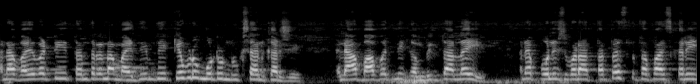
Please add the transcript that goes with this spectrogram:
અને વહીવટી તંત્રના માધ્યમથી કેવડું મોટું નુકસાન કરશે? એટલે આ બાબતની ગંભીરતા લઈ અને પોલીસ વડા તટસ્થ તપાસ કરી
